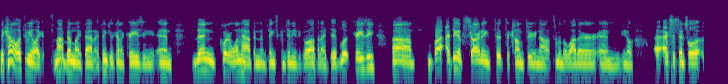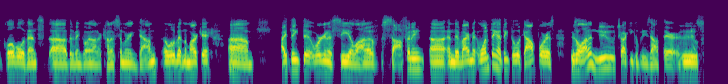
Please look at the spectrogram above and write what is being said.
they kind of looked at me like it's not been like that. I think you're kind of crazy. And then quarter one happened and things continued to go up, and I did look crazy. Um, but I think it's starting to to come through now. Some of the weather and you know existential global events uh, that have been going on are kind of simmering down a little bit in the market. Um, I think that we're going to see a lot of softening uh, in the environment. One thing I think to look out for is there's a lot of new trucking companies out there who yes.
